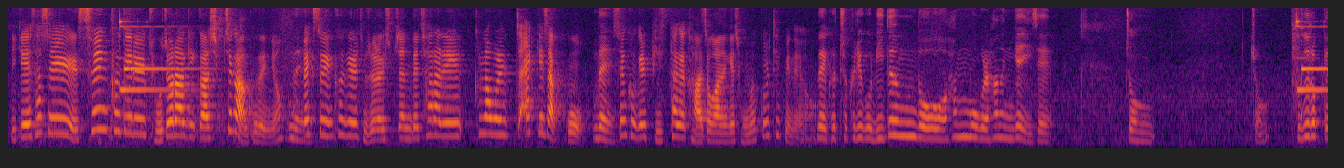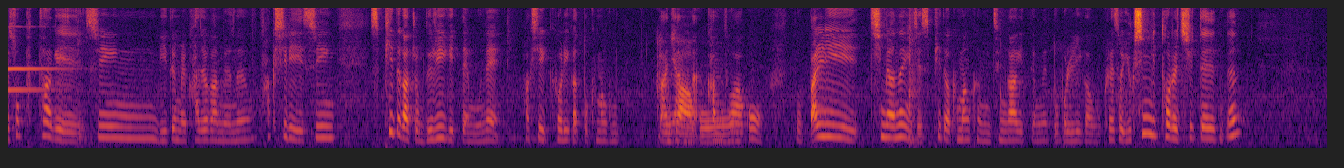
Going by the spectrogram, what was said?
이게 사실 스윙 크기를 조절하기가 쉽지가 않거든요. 네. 백스윙 크기를 조절하기 쉽지 않은데 차라리 클럽을 짧게 잡고 네. 스윙 크기를 비슷하게 가져가는 게 정말 꿀팁이네요. 네, 그렇죠. 그리고 리듬도 한몫을 하는 게 이제 좀, 좀 부드럽게 소프트하게 스윙 리듬을 가져가면은 확실히 스윙 스피드가 좀 느리기 때문에 확실히 거리가 또 그만큼 많이 안 나- 감소하고. 감소하고 또 빨리 치면은 이제 스피드가 그만큼 증가하기 때문에 또 멀리 가고 그래서 60m를 칠 때는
